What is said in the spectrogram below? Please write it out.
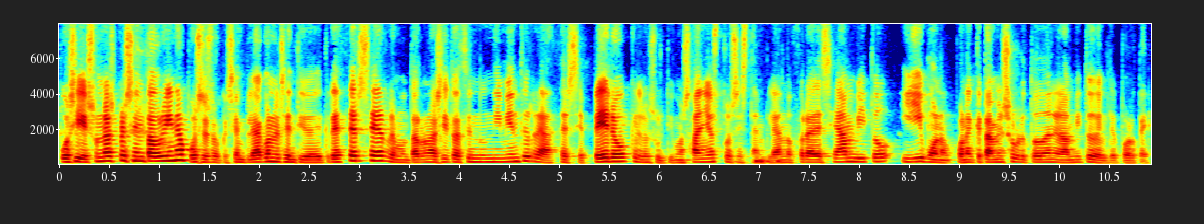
Pues sí, es una expresión taurina, pues eso, que se emplea con el sentido de crecerse, remontar una situación de hundimiento y rehacerse, pero que en los últimos años pues se está empleando fuera de ese ámbito y bueno, pone que también sobre todo en el ámbito del deporte.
